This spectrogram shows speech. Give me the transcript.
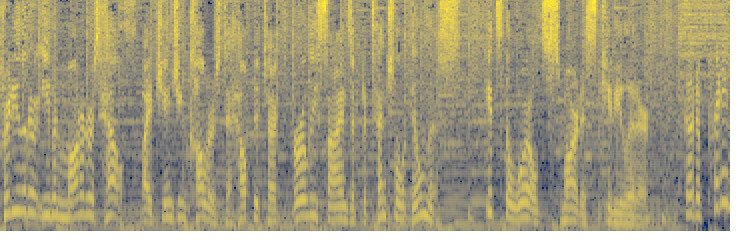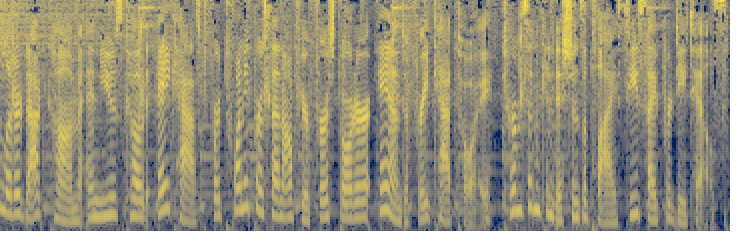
Pretty Litter even monitors health by changing colors to help detect early signs of potential illness. It's the world's smartest kitty litter. Go to prettylitter.com and use code ACAST for 20% off your first order and a free cat toy. Terms and conditions apply. See site for details.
